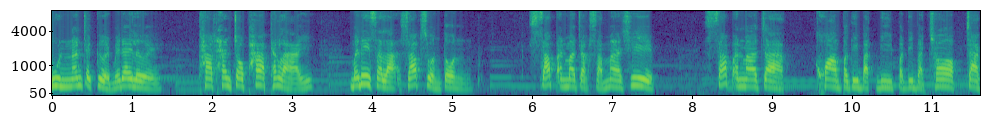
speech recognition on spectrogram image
บุญนั้นจะเกิดไม่ได้เลย ถ้าท่านเจ้าภาพทั้งหลาย ไม่ได้สละทรัพย์ส่วนตน ทรัพย์อันมาจากสัมมาชีพ ทรัพย์อันมาจากความปฏิบัติดีปฏิบัติชอบจาก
